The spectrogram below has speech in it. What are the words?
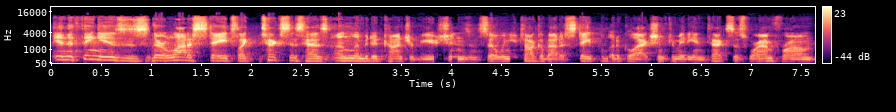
And the thing is, is there are a lot of states like Texas has unlimited contributions, and so when you talk about a state political action committee in Texas, where I'm from,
